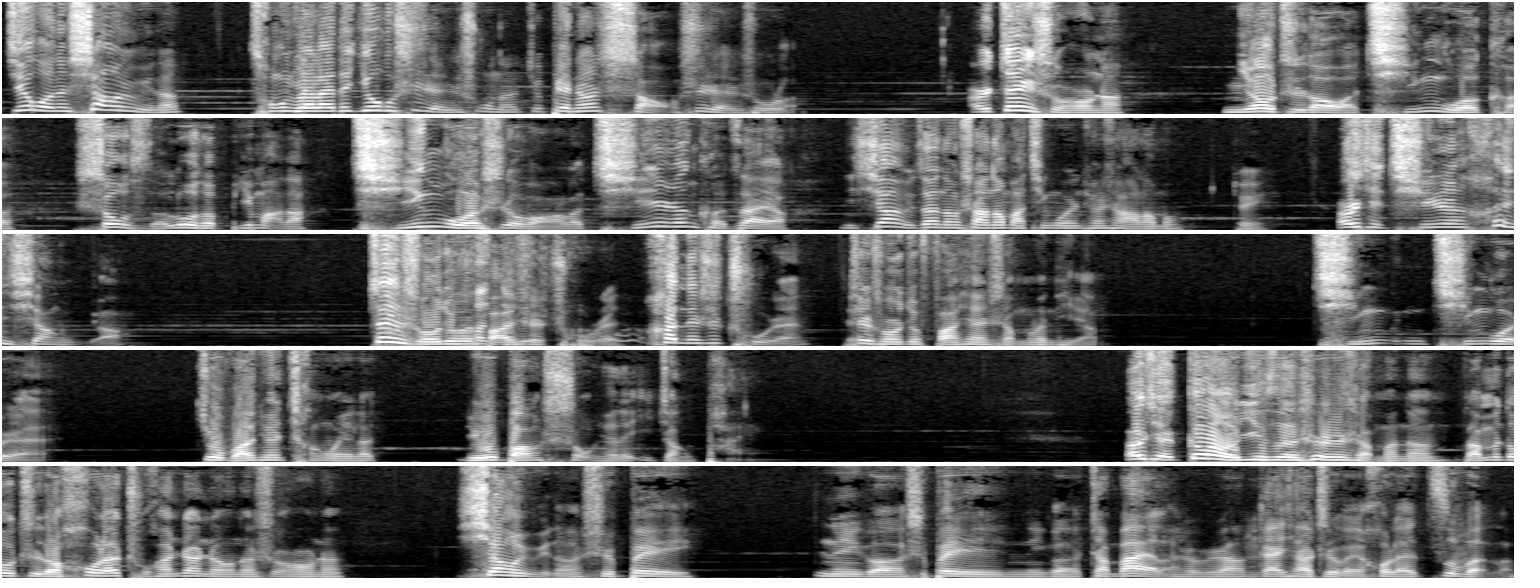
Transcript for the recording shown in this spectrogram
结果呢，项羽呢从原来的优势人数呢就变成少势人数了。而这时候呢，你要知道啊，秦国可瘦死的骆驼比马大，秦国是亡了，秦人可在啊。你项羽再能杀，能把秦国人全杀了吗？对，而且秦人恨项羽啊。这时候就会发现是楚人，恨的是楚人。这时候就发现什么问题啊？秦秦国人就完全成为了刘邦手下的一张牌。而且更有意思的是是什么呢？咱们都知道，后来楚汉战争的时候呢，项羽呢是被那个是被那个战败了，是不是、啊垓下之围，后来自刎了。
